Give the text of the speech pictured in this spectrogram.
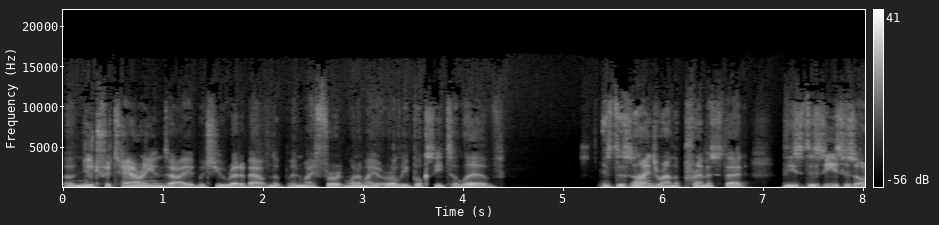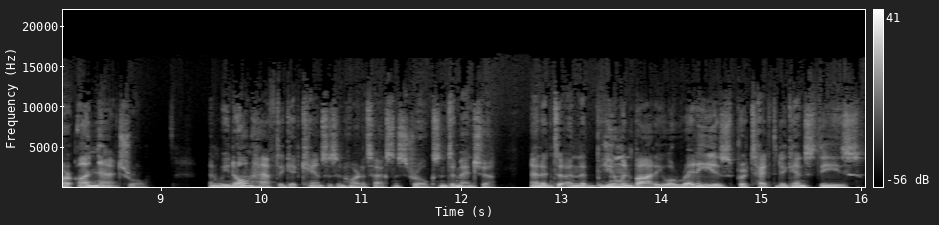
a nutritarian diet, which you read about in, the, in my first, one of my early books, Eat to Live, is designed around the premise that these diseases are unnatural and we don't have to get cancers and heart attacks and strokes and dementia and, and the human body already is protected against these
